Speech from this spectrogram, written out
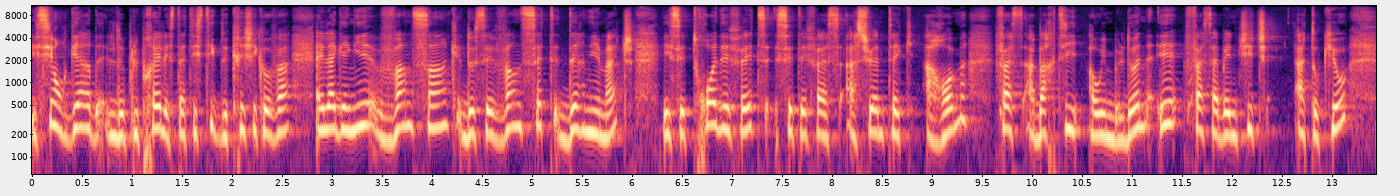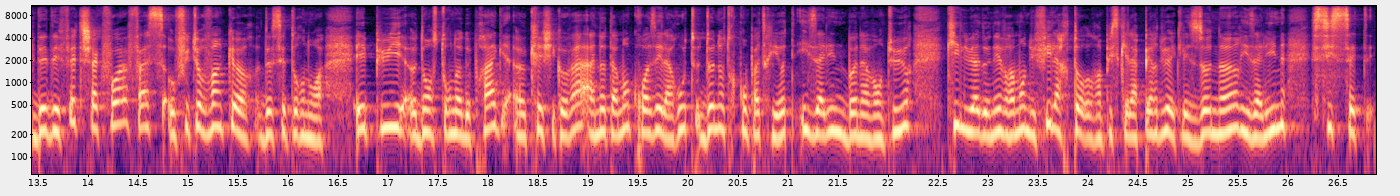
Et si on regarde de plus près les statistiques de Krejcikova, elle a gagné 25 de ses 27 derniers matchs et ses trois défaites, c'était face à Swiatek à Rome, face à Barty à Wimbledon et face à Bencic à Tokyo, des défaites chaque fois face aux futurs vainqueurs de ces tournois. Et puis, euh, dans ce tournoi de Prague, euh, Kreshikova a notamment croisé la route de notre compatriote Isaline Bonaventure, qui lui a donné vraiment du fil à retordre, hein, puisqu'elle a perdu avec les honneurs Isaline 6-7,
